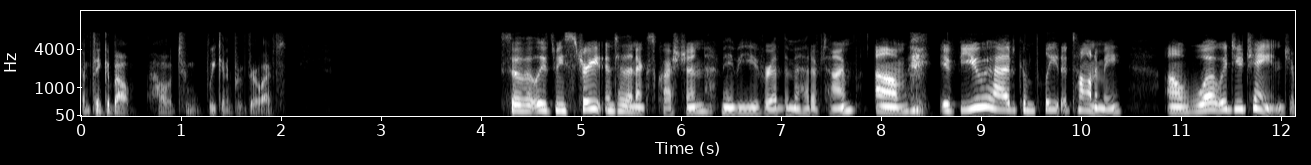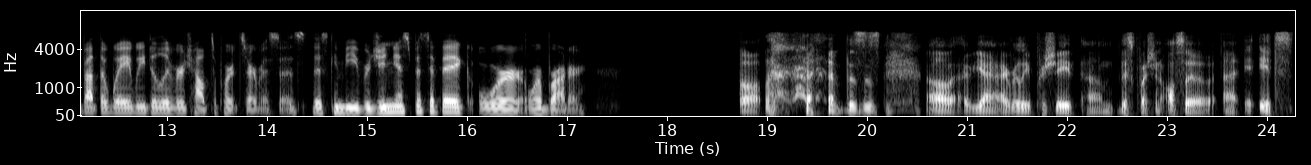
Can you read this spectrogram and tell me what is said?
and think about how to we can improve their lives so that leads me straight into the next question. Maybe you've read them ahead of time. Um, if you had complete autonomy, um, what would you change about the way we deliver child support services? This can be Virginia specific or or broader. Well, this is, uh, yeah, I really appreciate um, this question. Also, uh, it's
